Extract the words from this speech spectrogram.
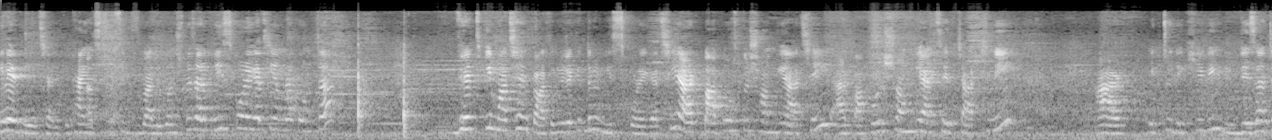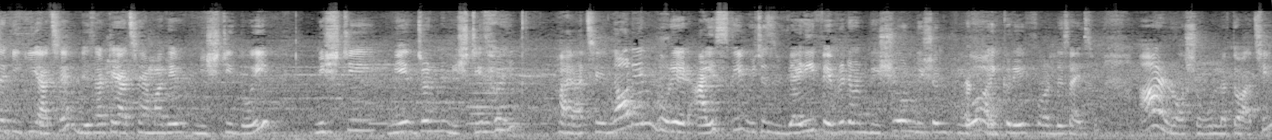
এনে দিয়েছে আর কি। থ্যাংকস টু আচ্ছা। সিক্স বালিগঞ্জ প্লেস আর মিস করে গেছি আমরা কোনটা? ভেটকি মাছের পাতুরিটা কিন্তু আমি মিস করে গেছি। আর পাঁপড় তো সঙ্গে আছেই। আর পাঁপড়ের সঙ্গে আছে চাটনি। আর একটু দেখিয়ে দিই ডেজার্টে কী কী আছে? ডেজার্টে আছে আমাদের মিষ্টি দই। মিষ্টি মেয়ের জন্য মিষ্টি দই। আর আছে নরেন গুড়ের ice cream which is very favourite আমার ভীষণ ভীষণ প্রিয় I crave for this ice cream আর রসগোল্লা তো আছেই।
